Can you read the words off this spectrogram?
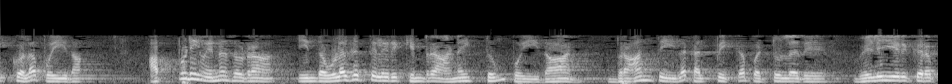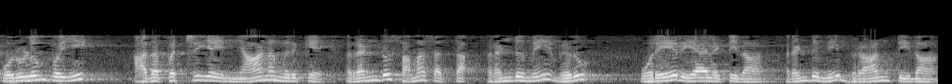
ஈக்குவலா பொய் தான் அப்படி என்ன சொல்றான்? இந்த உலகத்தில் இருக்கின்ற அனைத்தும் பொய் தான் பிராந்தியில கற்பிக்கப்பட்டுள்ளது. வெளியிருக்கிற பொருளும் பொய். அதை பற்றிய ஞானம் இருக்கே. ரெண்டும் சமசத்தா. ரெண்டுமே வெறும் ஒரே ரியாலிட்டி தான். ரெண்டுமே பிராந்தி தான்.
